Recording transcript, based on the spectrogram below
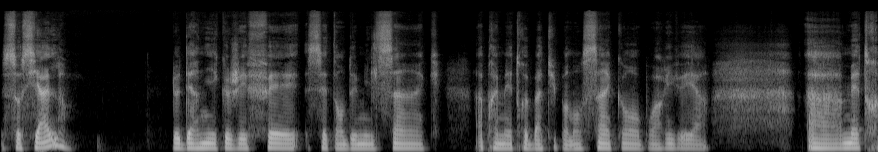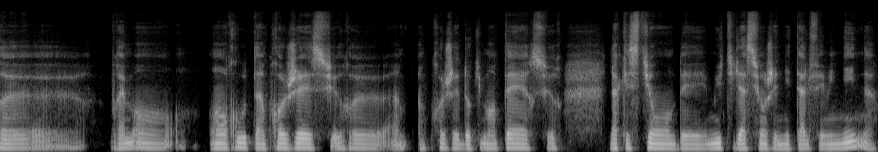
social le dernier que j'ai fait, c'est en 2005, après m'être battu pendant cinq ans pour arriver à, mettre euh, vraiment en route un projet sur euh, un, projet documentaire sur la question des mutilations génitales féminines.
